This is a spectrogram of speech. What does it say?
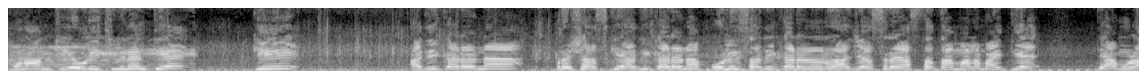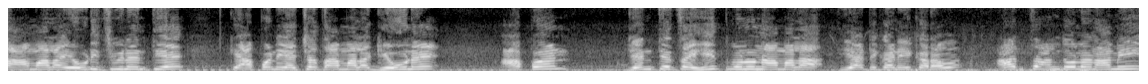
म्हणून आमची एवढीच विनंती आहे की अधिकाऱ्यांना प्रशासकीय अधिकाऱ्यांना पोलीस अधिकाऱ्यांना राजाश्रय असतात आम्हाला माहिती आहे. त्यामुळं आम्हाला एवढीच विनंती आहे. की आपण याच्यात आम्हाला घेऊ नये. आपण जनतेचं हित म्हणून आम्हाला या ठिकाणी करावं. आजचं आंदोलन आम्ही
